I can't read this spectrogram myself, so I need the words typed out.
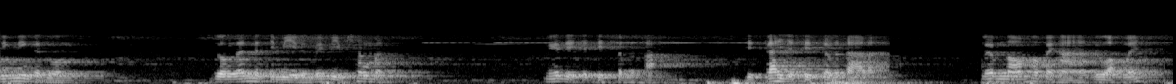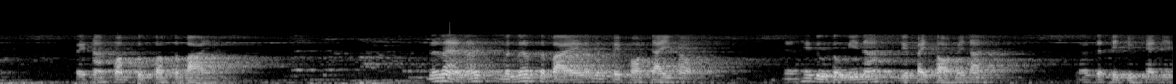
นิ่งๆกับดวง ดวงนั้นมันจะมีหรือไม่มีช่างมันไม่เดี๋ยวจะติดสมถะติดใกล้จะติดสมถะแล้วเริ่มน้อมเข้าไปหาดูออกไหมไปหาความสุขความสบายนั่นแหละแล้วมันเริ่มสบายแล้วมันไปพอใจเข้าให้ดูตรงนี้นะเดี๋ยวไปต่อไม่ได้เราจะติดอยู่แค่นี้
